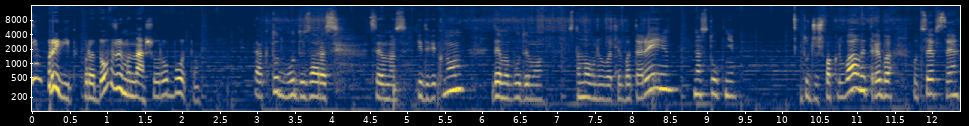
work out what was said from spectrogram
Всім привіт! Продовжуємо нашу роботу. Так, тут буду зараз, це у нас під вікном, де ми будемо встановлювати батареї наступні. Тут же шпаклювали, треба оце все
